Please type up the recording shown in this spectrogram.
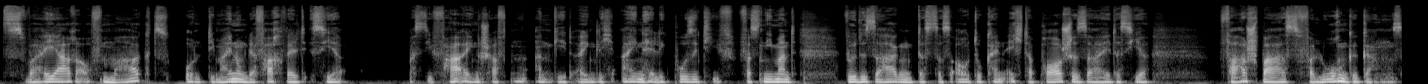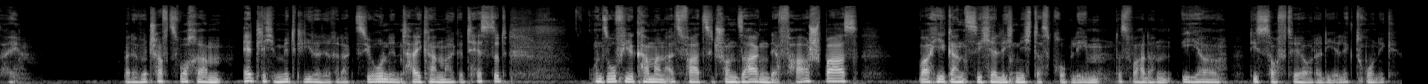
zwei Jahre auf dem Markt und die Meinung der Fachwelt ist hier was die Fahreigenschaften angeht, eigentlich einhellig positiv. Fast niemand würde sagen, dass das Auto kein echter Porsche sei, dass hier Fahrspaß verloren gegangen sei. Bei der Wirtschaftswoche haben etliche Mitglieder der Redaktion den Taycan mal getestet und so viel kann man als Fazit schon sagen. Der Fahrspaß war hier ganz sicherlich nicht das Problem. Das war dann eher die Software oder die Elektronik.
